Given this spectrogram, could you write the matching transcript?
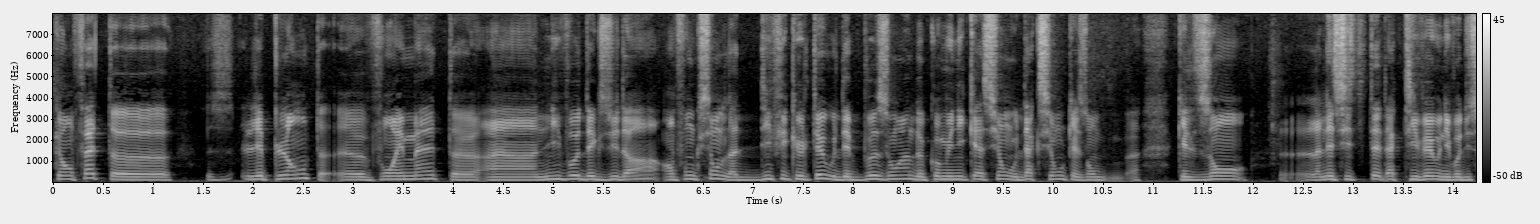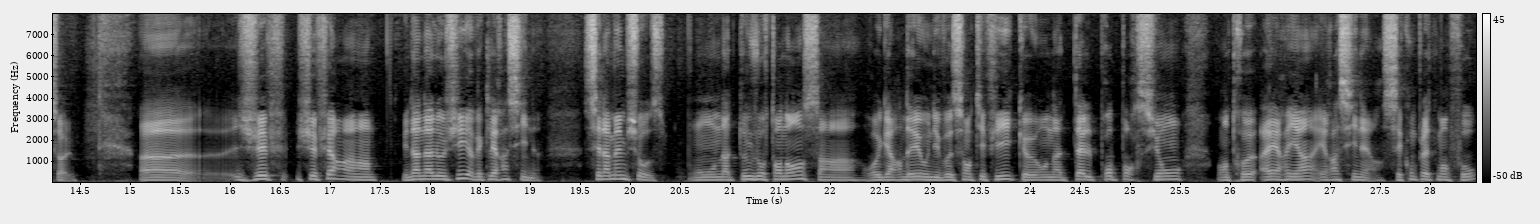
qu'en fait, les plantes euh, vont émettre euh, un niveau d'exudat en fonction de la difficulté ou des besoins de communication ou d'action qu'elles ont, euh, ont la nécessité d'activer au niveau du sol. Je, vais, je vais faire un- une analogie avec les racines. C'est la même chose. On a toujours tendance à regarder au niveau scientifique, on a telle proportion entre aérien et racinaire. C'est complètement faux.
